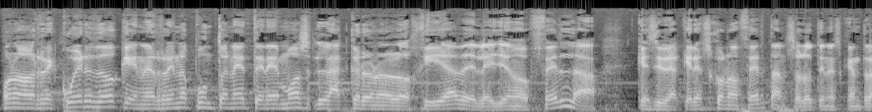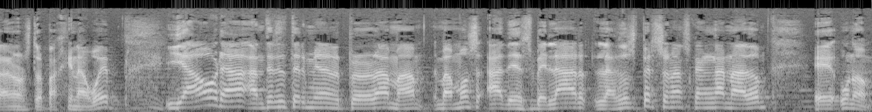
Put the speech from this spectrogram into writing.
Bueno, os recuerdo que en el reino.net tenemos la cronología de Legend of Zelda, que si la quieres conocer tan solo tienes que entrar a nuestra página web. Y ahora, antes de terminar el programa, vamos a desvelar las dos personas que han ganado, eh, uno,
